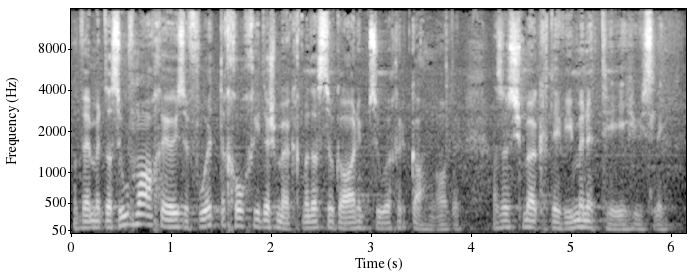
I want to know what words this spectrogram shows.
Und wenn wir das aufmachen in unserer Futterküche, dann schmeckt man das sogar im Besuchergang. Oder? Also es schmeckt wie in einem Teehäuschen.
